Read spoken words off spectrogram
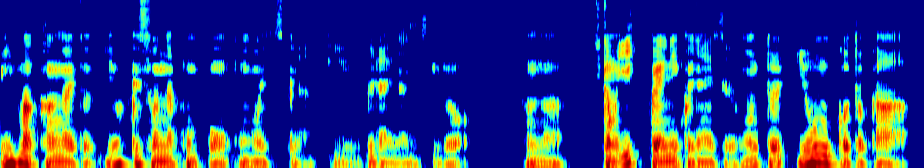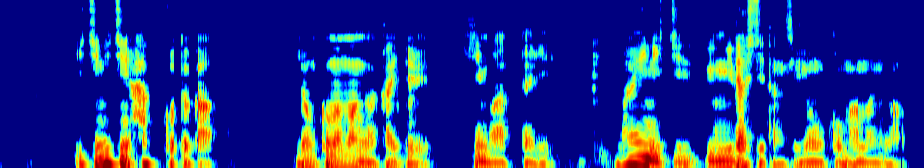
今考えるとよくそんなポンポン思いつくなっていうぐらいなんですけど、そんな、しかも1個や2個じゃないですよ。ほんと4個とか、1日に8個とか、4コマ漫画書いてる日もあったり、毎日生み出してたんですよ、4コマ漫画を。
